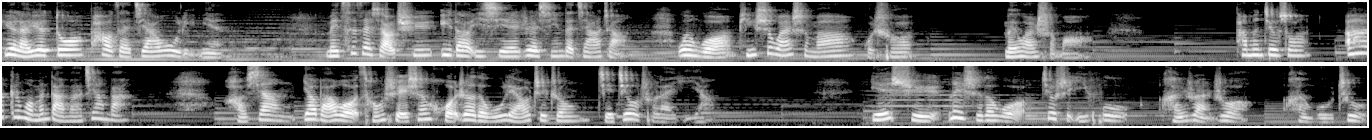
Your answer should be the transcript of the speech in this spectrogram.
越来越多泡在家务里面。每次在小区遇到一些热心的家长，问我平时玩什么，我说没玩什么。他们就说：“啊，跟我们打麻将吧，好像要把我从水深火热的无聊之中解救出来一样。”也许那时的我就是一副很软弱、很无助、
